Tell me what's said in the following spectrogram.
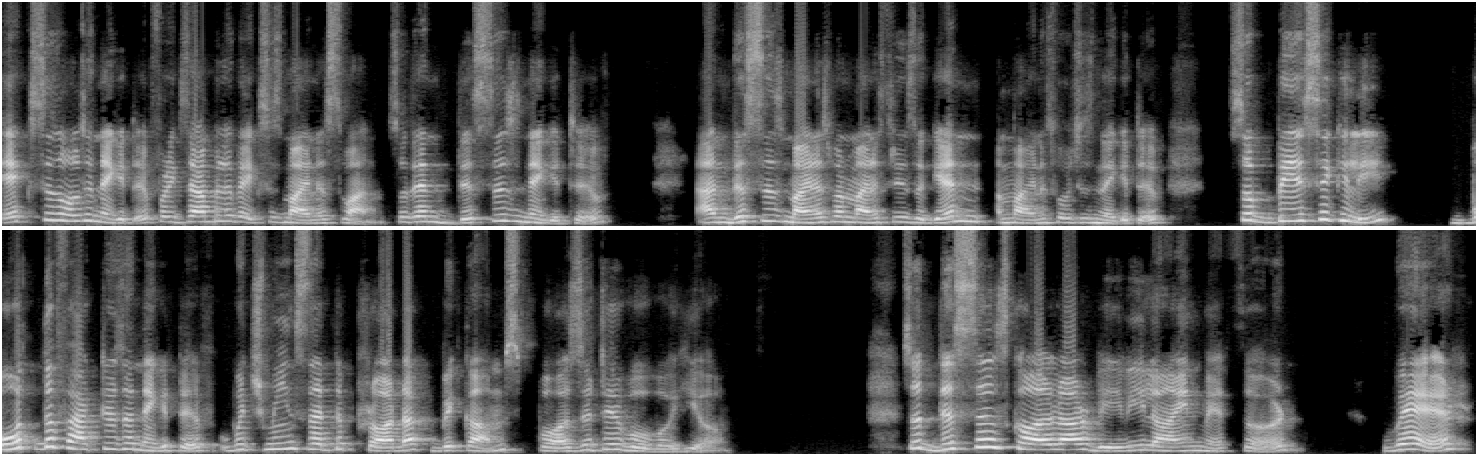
x is also negative. For example, if x is minus 1, so then this is negative, and this is minus 1, minus 3 is again a minus 4, which is negative. So basically, both the factors are negative, which means that the product becomes positive over here. So this is called our wavy line method, where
